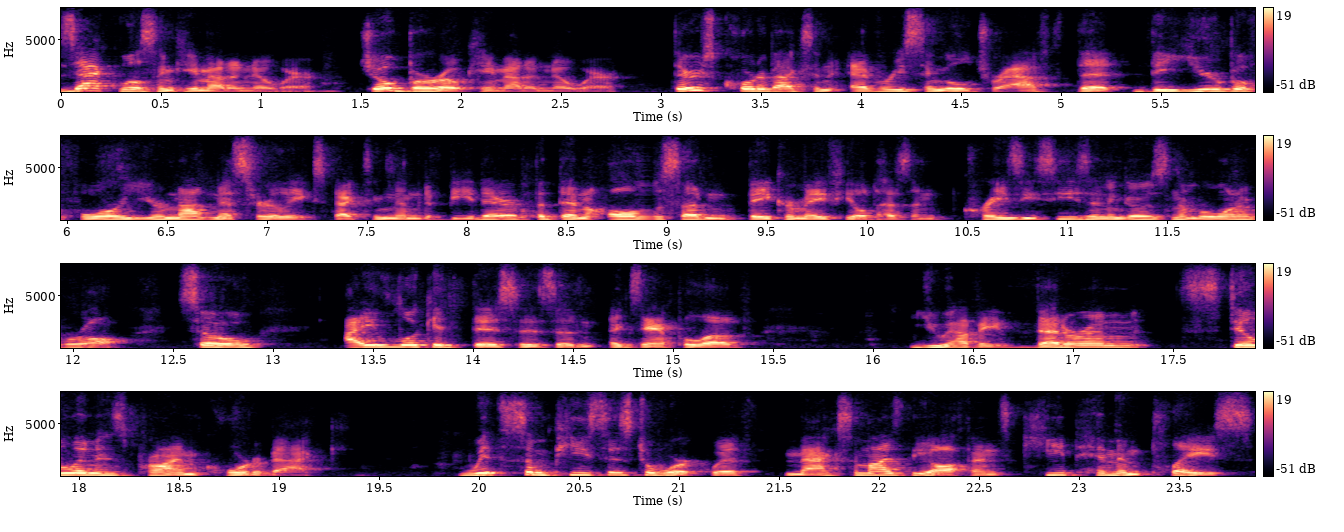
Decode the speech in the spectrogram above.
Zach Wilson came out of nowhere. Joe Burrow came out of nowhere. There's quarterbacks in every single draft that the year before you're not necessarily expecting them to be there, but then all of a sudden Baker Mayfield has a crazy season and goes number one overall. So I look at this as an example of you have a veteran, still in his prime quarterback with some pieces to work with, maximize the offense, keep him in place,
